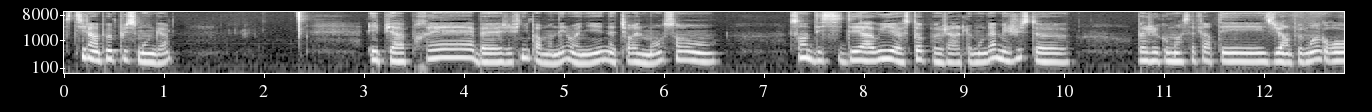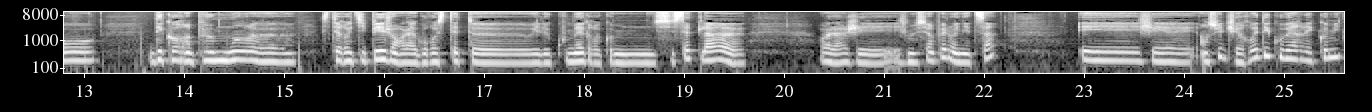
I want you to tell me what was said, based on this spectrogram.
style un peu plus manga. Et puis après, ben, j'ai fini par m'en éloigner naturellement, sans, sans décider, ah oui, stop, j'arrête le manga, mais juste bah, j'ai commencé à faire des yeux un peu moins gros, des corps un peu moins euh, stéréotypés, genre la grosse tête euh, et le cou maigre comme une sucette là. Euh. voilà, je me suis un peu éloignée de ça. Et j'ai, ensuite, j'ai redécouvert les comics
